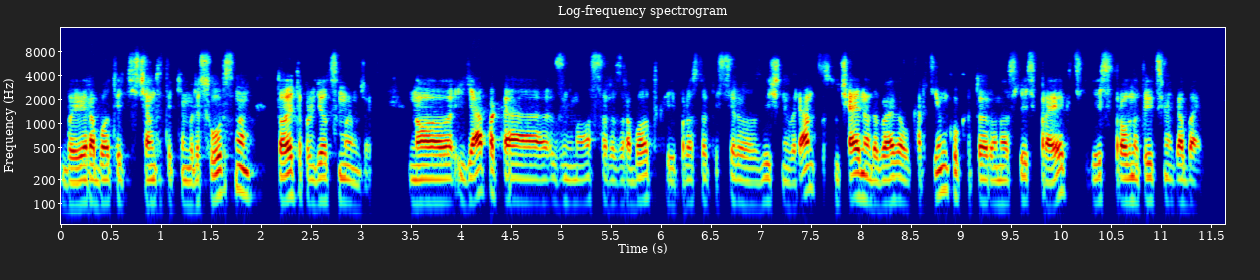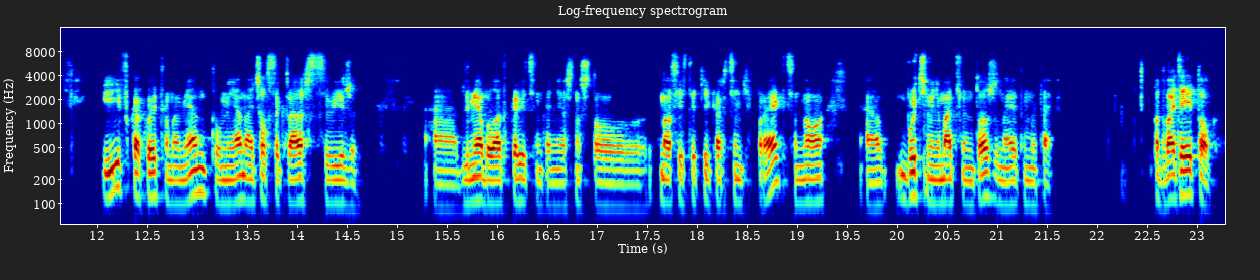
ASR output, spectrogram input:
вы работаете с чем-то таким ресурсным, то это придется менеджить. Но я пока занимался разработкой и просто тестировал различные варианты, случайно добавил картинку, которая у нас есть в проекте, весит ровно 30 мегабайт. И в какой-то момент у меня начался крашиться виджет. А, для меня было открытием, конечно, что у нас есть такие картинки в проекте, но а, будьте внимательны тоже на этом этапе. Подводя итог,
